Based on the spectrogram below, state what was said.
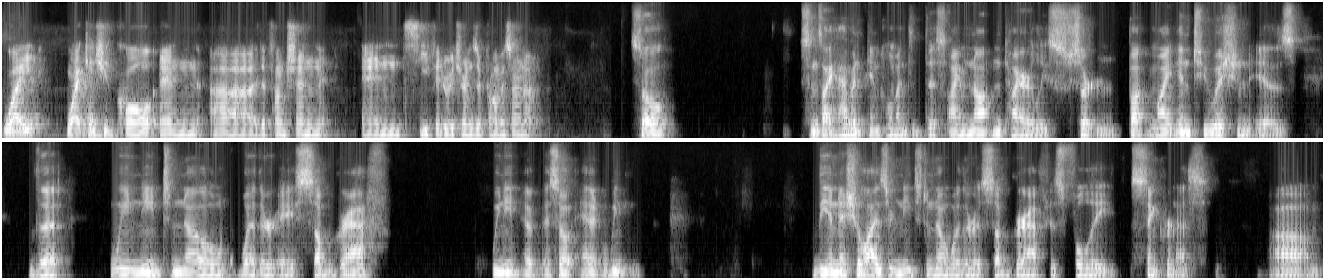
Why why can't you call and uh, the function and see if it returns a promise or not? so since I haven't implemented this, I'm not entirely certain, but my intuition is that we need to know whether a subgraph, we need, uh, so uh, we, the initializer needs to know whether a subgraph is fully synchronous um,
